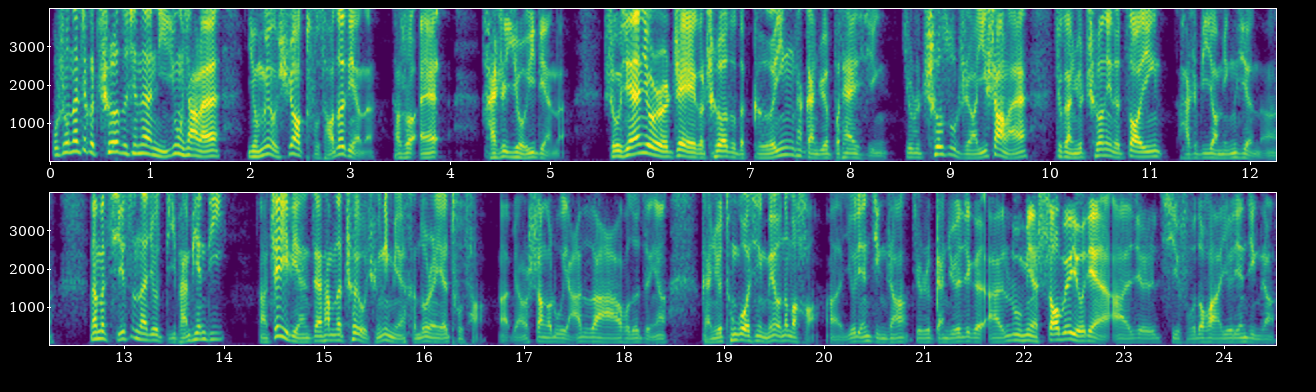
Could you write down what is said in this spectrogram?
我说那这个车子现在你用下来有没有需要吐槽的点呢？他说，哎，还是有一点的。首先就是这个车子的隔音，他感觉不太行，就是车速只要一上来就感觉车内的噪音还是比较明显的。那么其次呢，就底盘偏低。啊，这一点在他们的车友群里面，很多人也吐槽啊，比方说上个路牙子啊，或者怎样，感觉通过性没有那么好啊，有点紧张，就是感觉这个啊路面稍微有点啊，就是起伏的话有点紧张。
